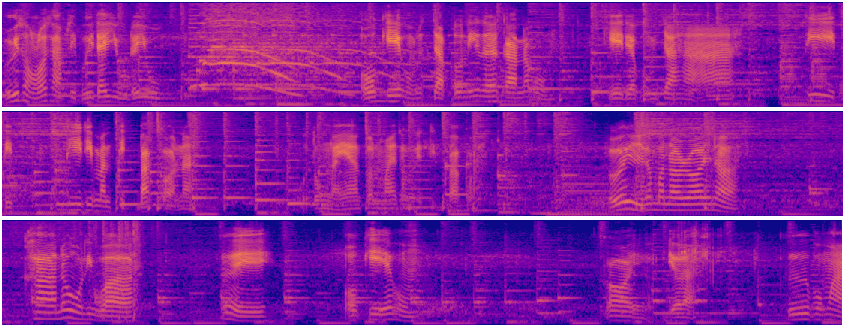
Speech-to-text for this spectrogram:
เฮ้ยสองร้อยสามสิบเฮ้ยได้อยู่ได้อยู่ โอเคผมจะจับตัวนี้เลยกันนะผมโอเคเดี๋ยวผมจะหาที่ติดที่ที่มันติดบั๊กก่อนนะโอ้ตรงไหนอะต้นไม้ตรงไหนติดบั๊กวะ เฮ้ยน้ำมันอะไรน่ะ คาโน่นี่ว่า เฮ้ย โอเคครับผม ก็เดี๋ยวนะคือผมหา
